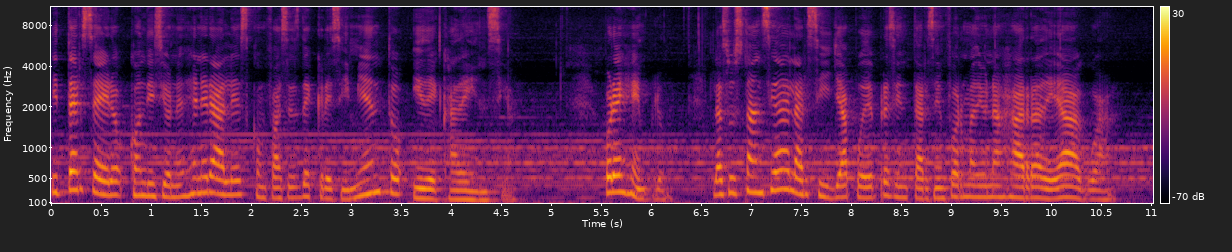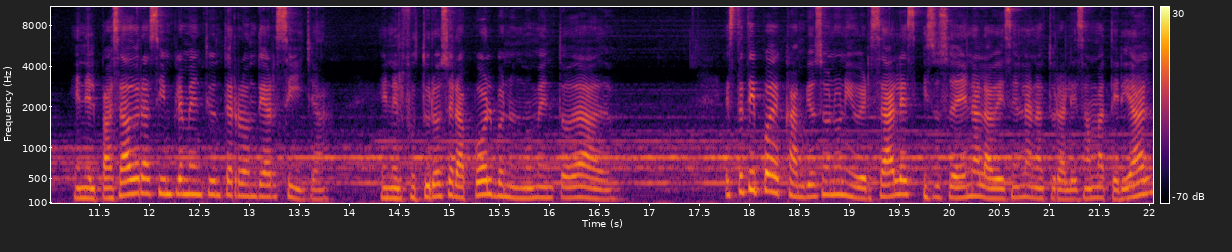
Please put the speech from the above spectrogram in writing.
Y tercero, condiciones generales con fases de crecimiento y decadencia. Por ejemplo, la sustancia de la arcilla puede presentarse en forma de una jarra de agua. En el pasado era simplemente un terrón de arcilla. En el futuro será polvo en un momento dado. Este tipo de cambios son universales y suceden a la vez en la naturaleza material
